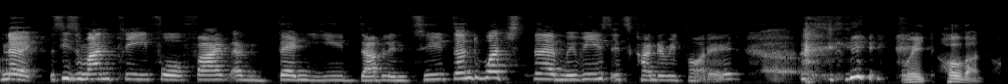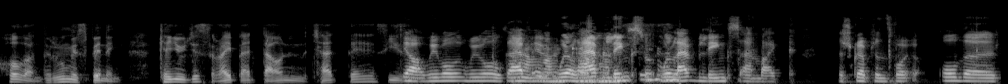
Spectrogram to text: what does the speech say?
No, season one, three, four, five, and then you double in two. Don't watch the movies; it's kind of retarded. Uh, wait, hold on, hold on. The room is spinning. Can you just write that down in the chat there? Season. Yeah, we will we will have Oh we'll have links we'll have links and like descriptions for all the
